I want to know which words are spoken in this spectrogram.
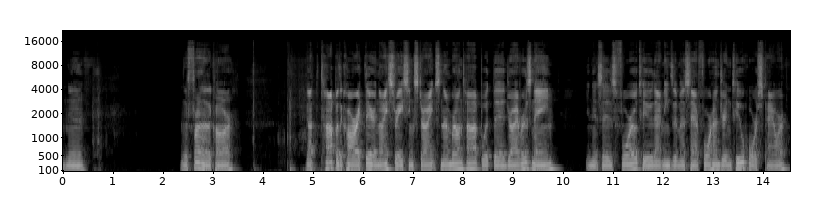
And then the front of the car. Got the top of the car right there. Nice racing stripes. Number on top with the driver's name. And it says 402. That means it must have 402 horsepower.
